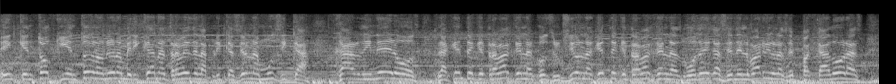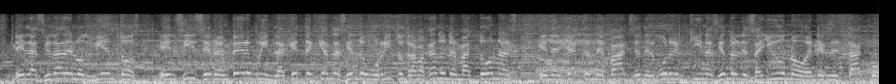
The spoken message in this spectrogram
en Kentucky, en toda la Unión Americana a través de la aplicación La Música, jardineros, la gente que trabaja en la construcción, la gente que trabaja en las bodegas, en el barrio Las Empacadoras, en la ciudad de los vientos, en Cícero, en Berwin, la gente que anda haciendo burritos, trabajando en el McDonald's, en el Jack in the Box, en el Burger King haciendo el desayuno, en el, taco,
